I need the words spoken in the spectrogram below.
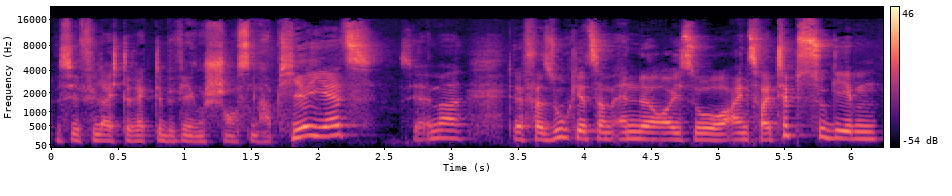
dass ihr vielleicht direkte Bewegungschancen habt. Hier jetzt Ist ja immer der Versuch jetzt am Ende euch so ein, zwei Tipps zu geben,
